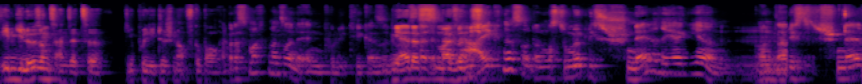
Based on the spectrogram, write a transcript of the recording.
eben die Lösungsansätze, die politischen aufgebaut. Aber das macht man so in der Innenpolitik. Also du Ja, hast das- halt immer also ein Ereignis und dann musst du möglichst schnell reagieren. Mhm. Und möglichst schnell.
